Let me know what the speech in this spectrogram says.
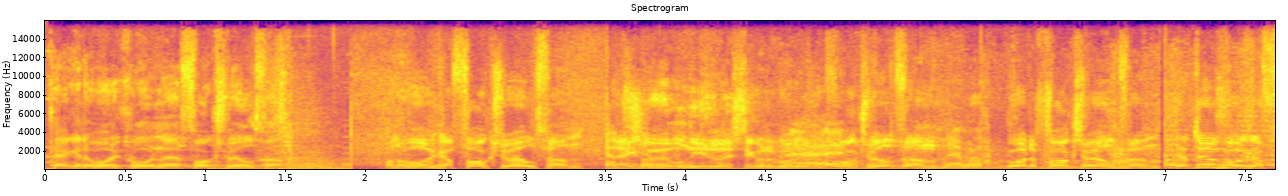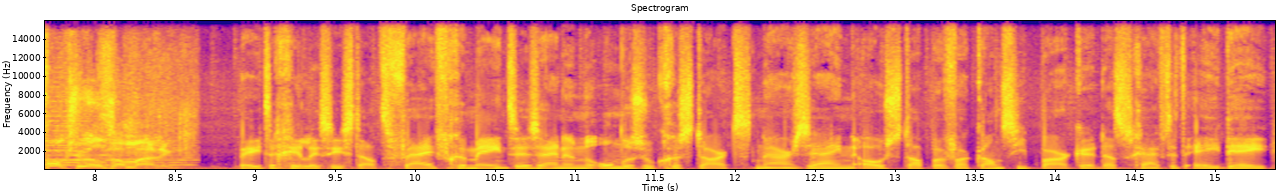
Kijk, en daar word ik gewoon uh, Fox Wild van. Want dan word ik er Fox Wild van. Ja, nee, ik doe helemaal niet rustig, want dan word ik er Fox Wild van. Nee, maar... Ik word er Fox Wild van. Natuurlijk word ik er Fox Wild van, Mark. Peter Gillis is dat. Vijf gemeenten zijn een onderzoek gestart naar zijn Oostappen vakantieparken. Dat schrijft het ED.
